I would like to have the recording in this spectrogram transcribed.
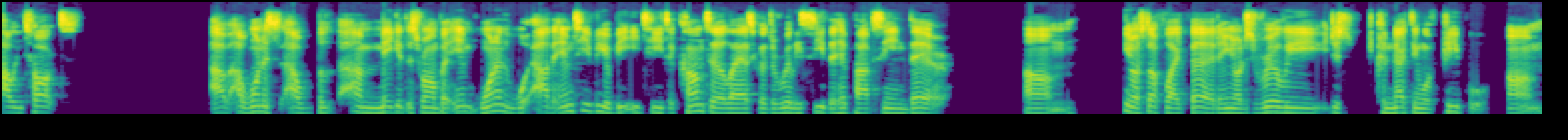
how he talked. I, I want to I, I may get this wrong, but in, one of the, either MTV or BET to come to Alaska to really see the hip hop scene there um, you know, stuff like that, and you know, just really just connecting with people. Um,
